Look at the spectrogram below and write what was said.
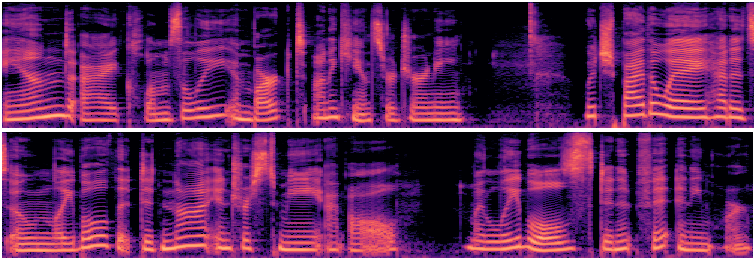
and I clumsily embarked on a cancer journey, which, by the way, had its own label that did not interest me at all. My labels didn't fit anymore.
